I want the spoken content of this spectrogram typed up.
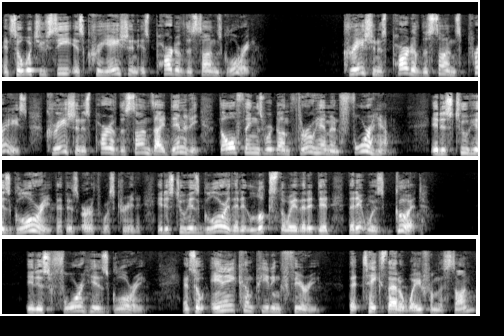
And so what you see is creation is part of the Son's glory. Creation is part of the Son's praise. Creation is part of the Son's identity. The All things were done through Him and for Him. It is to his glory that this earth was created. It is to his glory that it looks the way that it did, that it was good. It is for his glory. And so, any competing theory that takes that away from the Son,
